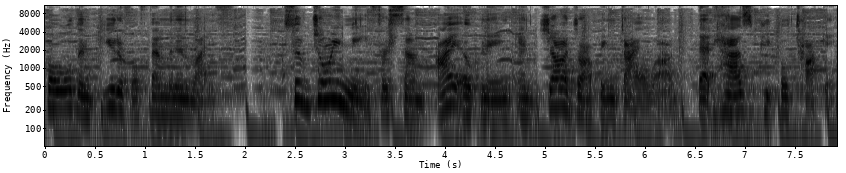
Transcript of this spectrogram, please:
bold, and beautiful feminine life. So join me for some eye opening and jaw dropping dialogue that has people talking.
